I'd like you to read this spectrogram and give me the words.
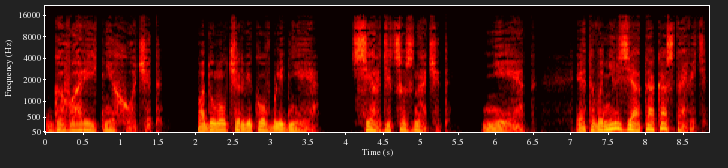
«Говорить не хочет», — подумал Червяков бледнее. «Сердится, значит. Нет, этого нельзя так оставить.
